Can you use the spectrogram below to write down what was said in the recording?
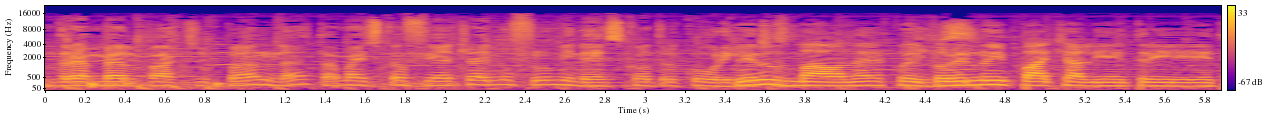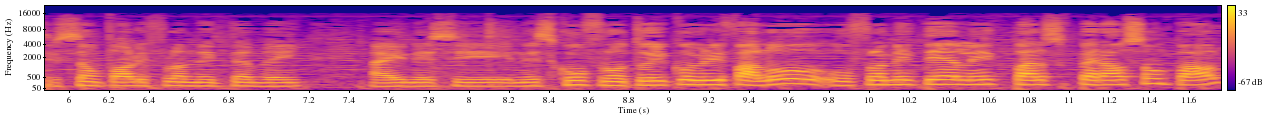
André Melo participando, né? Tá mais confiante aí no Fluminense contra o Corinthians. Menos mal, né? Foi torno no empate ali entre, entre São Paulo e Flamengo também. Aí nesse, nesse confronto. E como ele falou, o Flamengo tem elenco para superar o São Paulo,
